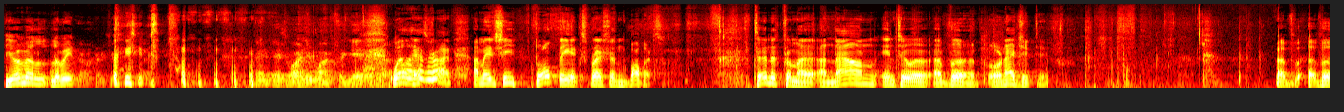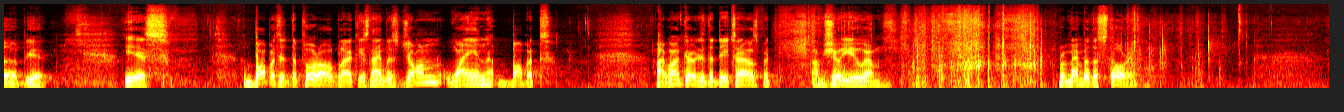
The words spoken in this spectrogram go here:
You remember Lorena? it's one you won't forget. Well, that's right. I mean, she brought the expression bobbit, turned it from a, a noun into a, a, verb or an adjective. A, a verb, yeah. Yes. Bobbited the poor old bloke. His name was John Wayne Bobbitt. I won't go into the details, but I'm sure you um, remember the story.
